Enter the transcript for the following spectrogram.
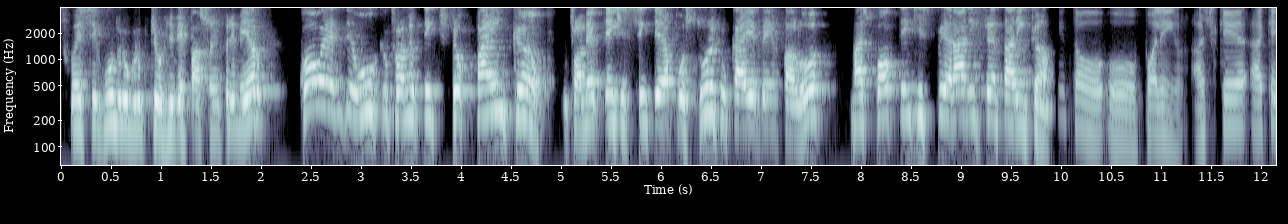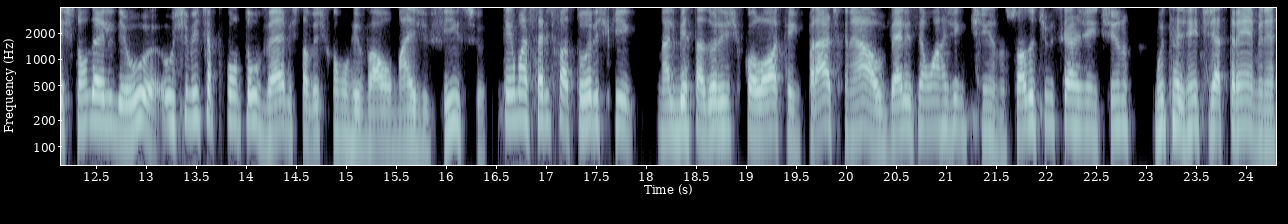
ficou em segundo no grupo que o River passou em primeiro. Qual é a LDU que o Flamengo tem que se preocupar em campo? O Flamengo tem que sim ter a postura que o Caê bem falou, mas qual tem que esperar enfrentar em campo? Então, o Paulinho, acho que a questão da LDU, o Schmidt apontou o Vélez talvez como o rival mais difícil. Tem uma série de fatores que na Libertadores a gente coloca em prática, né? Ah, o Vélez é um argentino. Só do time ser argentino, muita gente já treme, né?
